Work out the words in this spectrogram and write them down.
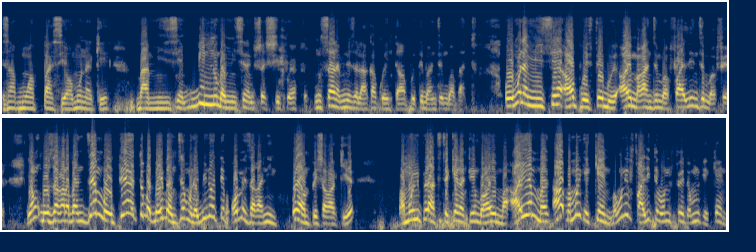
eza mwa mpasi ya omonake bamusicien bino bamusicien na biso ya chypre mosala na bino ezalaka kointerprete banzembo ya bato. Omona musicien aopreste boye aoyembaka nzembo ya fali nzembo ya fere yango bozalaka na banzembo te to bato bayeba nzembo na bino te problème ezalaka nini? Oyo ampeshaka ke bamoni mpe artiste ken atembo ayemba ayemba bamoni ke ken bamoni fali te bamoni fere te bamoni ke ken.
